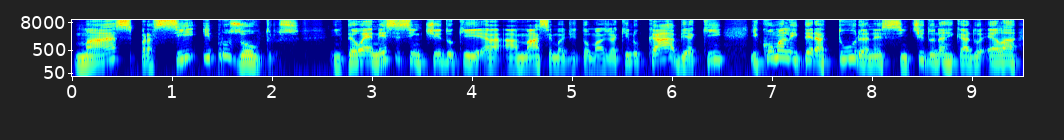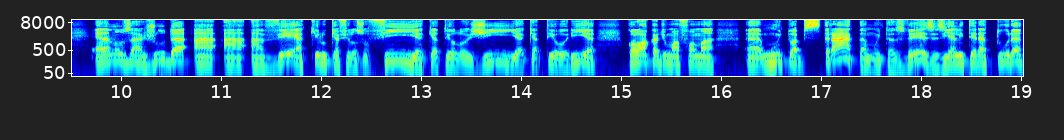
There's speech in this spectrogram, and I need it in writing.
mas para si e para os outros. Então é nesse sentido que a, a, máxima de Tomás de Aquino cabe aqui, e como a literatura, nesse sentido, né, Ricardo, ela, ela nos ajuda a, a, a ver aquilo que a filosofia, que a teologia, que a teoria coloca de uma forma uh, muito abstrata, muitas vezes, e a literatura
